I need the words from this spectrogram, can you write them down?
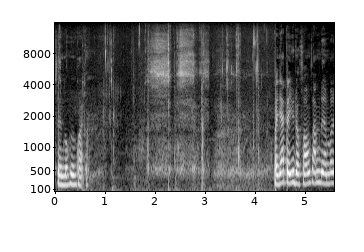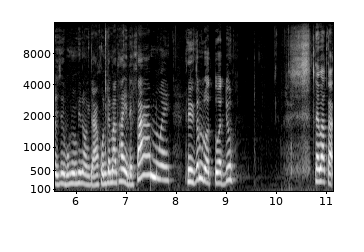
เส้นบะฮุงก่อนประหยัดแต่อยู่ดอกสองสามเดือนบ่ได้ซื้อบะฮุงพี่น้องจ้าคนแต่มาไทยได้สามหน่วยถือตำรวจตรวจอยู่แต่ว่ากะ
